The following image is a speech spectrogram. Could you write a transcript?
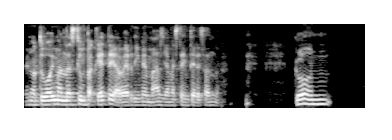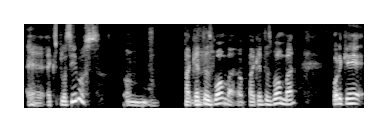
Bueno, tú hoy mandaste un paquete, a ver, dime más, ya me está interesando. Con eh, explosivos, con paquetes bomba, paquetes bomba, porque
